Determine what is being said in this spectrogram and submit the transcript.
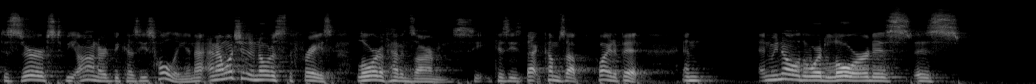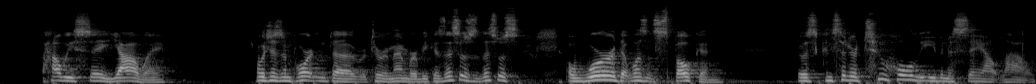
deserves to be honored because he's holy. And I, and I want you to notice the phrase, Lord of heaven's armies, because that comes up quite a bit. And, and we know the word Lord is, is how we say Yahweh, which is important to, to remember because this was, this was a word that wasn't spoken. It was considered too holy even to say out loud.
